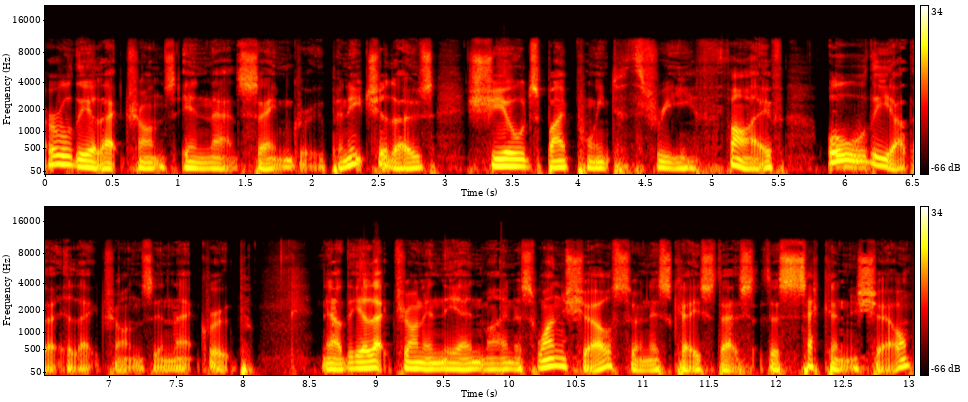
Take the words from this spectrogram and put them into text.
are all the electrons in that same group, and each of those shields by 0.35 all the other electrons in that group. Now the electron in the n-1 shell, so in this case that's the second shell,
